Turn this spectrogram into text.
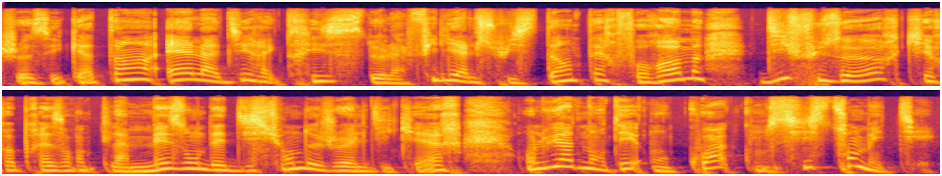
José Catin est la directrice de la filiale suisse d'Interforum, diffuseur qui représente la maison d'édition de Joël Dicker. On lui a demandé en quoi consiste son métier.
